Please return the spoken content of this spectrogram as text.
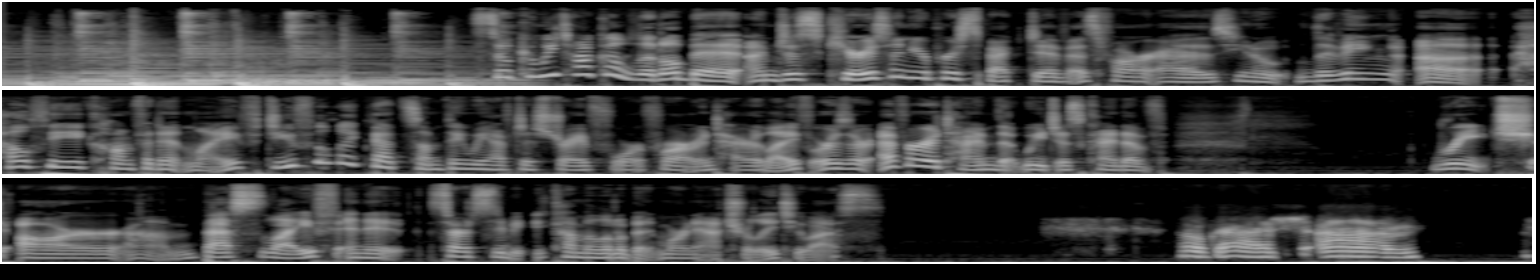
So, can we talk a little bit? I'm just curious on your perspective as far as, you know, living a healthy, confident life. Do you feel like that's something we have to strive for for our entire life? Or is there ever a time that we just kind of reach our um, best life and it starts to become a little bit more naturally to us? Oh gosh. Um,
